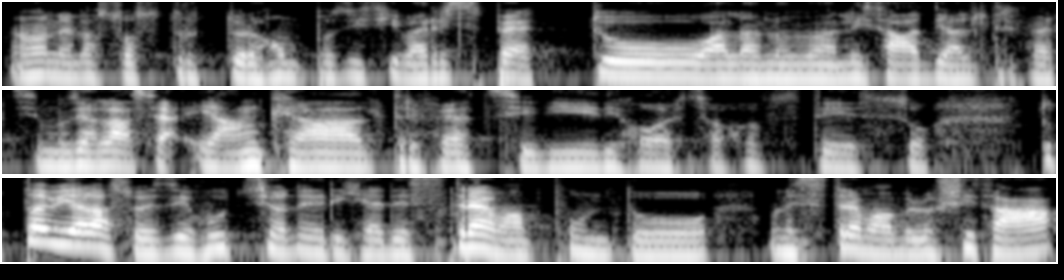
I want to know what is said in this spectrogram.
no, nella sua struttura compositiva rispetto alla normalità di altri pezzi di musica classica e anche altri pezzi di, di Korsakov stesso. Tuttavia la sua esecuzione richiede estrema, appunto, un'estrema velocità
